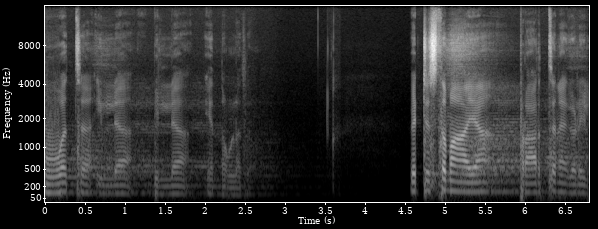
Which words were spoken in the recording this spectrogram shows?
കൂവച്ച ഇല്ല ബില്ല എന്നുള്ളത്. വ്യത്യസ്തമായ പ്രാർത്ഥനകളിൽ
